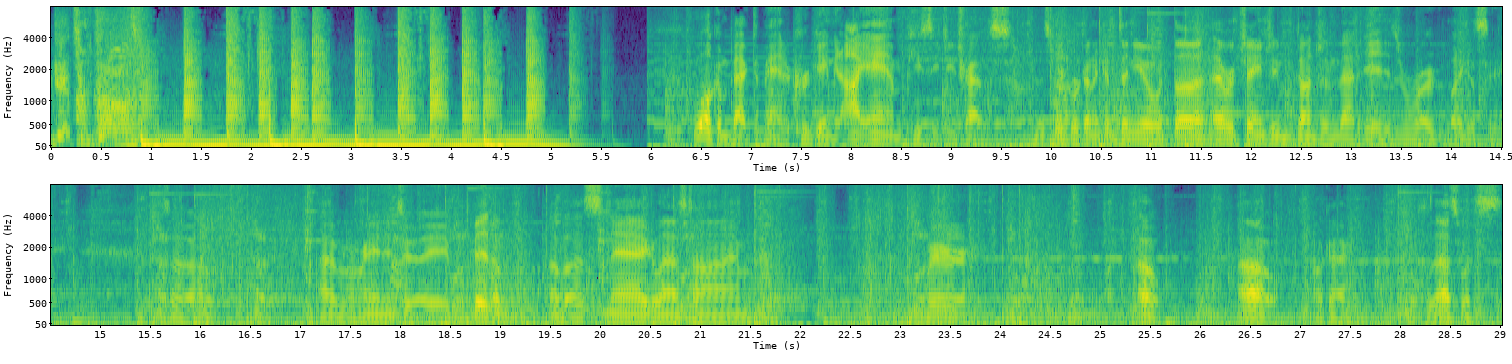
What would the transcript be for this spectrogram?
get to cross. Welcome back to Panda Crew Gaming. I am PCG Travis. This week we're going to continue with the ever-changing dungeon that is Rogue Legacy. So, I ran into a bit of, of a snag last time where... Oh. Oh. Okay. So that's what's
